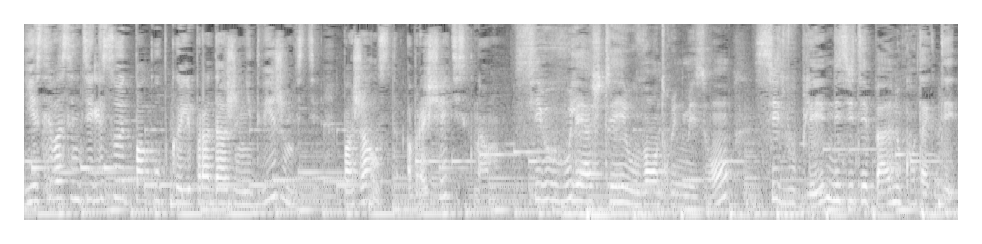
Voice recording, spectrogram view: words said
Если вас интересует покупка или продажа недвижимости, пожалуйста, обращайтесь к нам. Si vous voulez acheter ou vendre une maison, s'il vous plaît, n'hésitez pas à nous contacter.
